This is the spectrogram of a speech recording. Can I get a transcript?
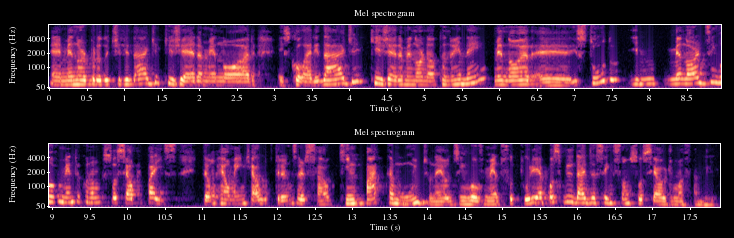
é, menor produtividade, que gera menor escolaridade, que gera menor nota no Enem, menor é, estudo e menor desenvolvimento econômico e social para o país. Então, realmente é algo transversal que impacta muito né, o desenvolvimento futuro e a possibilidade de ascensão social de uma família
